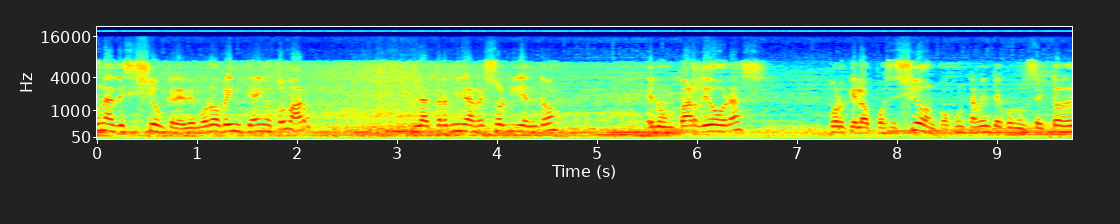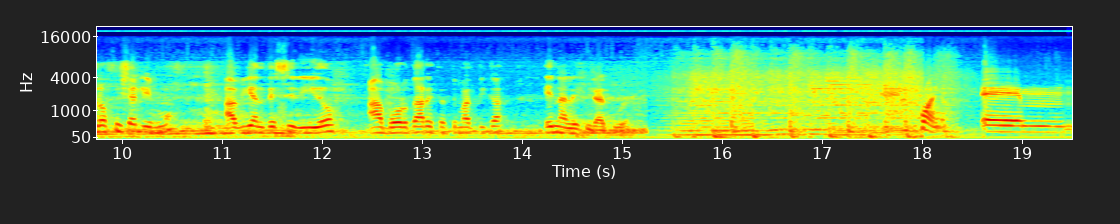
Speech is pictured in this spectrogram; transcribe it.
una decisión que le demoró 20 años tomar, la termina resolviendo en un par de horas porque la oposición, conjuntamente con un sector del oficialismo, habían decidido abordar esta temática en la legislatura. Bueno, eh,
